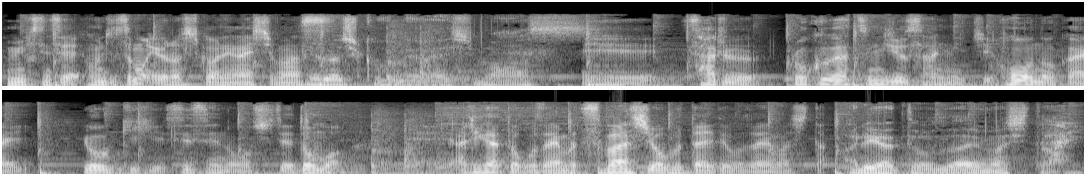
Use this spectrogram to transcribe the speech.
文幸先生本日もよろしくお願いします。よろしくお願いします。えー、去る6月23日法の会楊貴妃先生の推しでどうも、えー、ありがとうございます。素晴らしいお舞台でございました。ありがとうございました、はい。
